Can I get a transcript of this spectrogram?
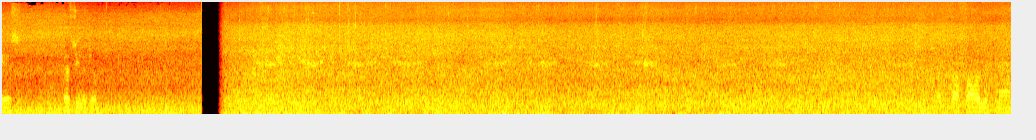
Guess. That's doing the job. What the foul look now?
